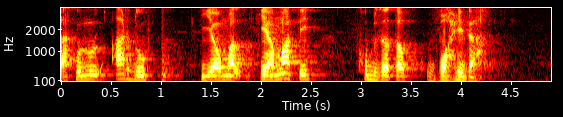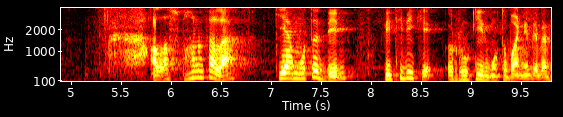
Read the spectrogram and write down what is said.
তাকুনুল আরদু ইয়ামাল কিয়ামাতি খুবজাত ওয়াহিদা আল্লাহ সুবাহানুতালা কিয়ামতের দিন পৃথিবীকে রুটির মতো বানিয়ে দেবেন।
